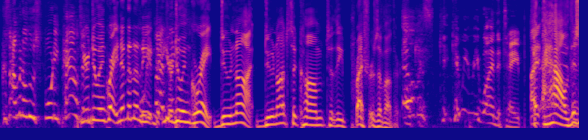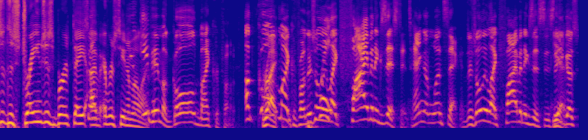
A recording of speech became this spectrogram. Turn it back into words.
Because I'm going to lose 40 pounds. You're doing great. No, no, no, no. You're, you're doing great. Do not, do not succumb to the pressures of others. Elvis, can, can we rewind the tape? I, how? This is the strangest birthday So, I've ever seen in my life. Give him a gold microphone. A gold Right. microphone. There's only Wait. like five in existence. Hang on one second. There's only like five in existence. And Yeah. he goes,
